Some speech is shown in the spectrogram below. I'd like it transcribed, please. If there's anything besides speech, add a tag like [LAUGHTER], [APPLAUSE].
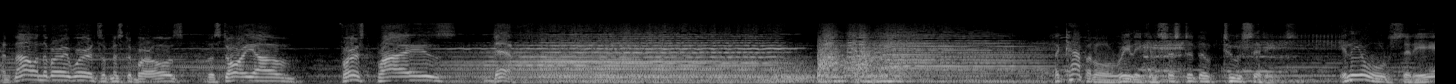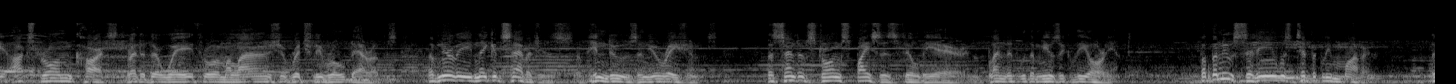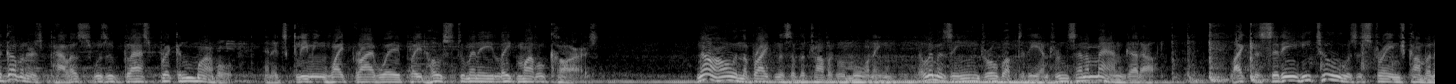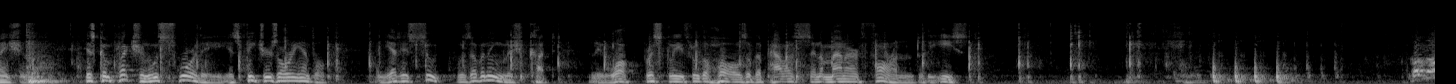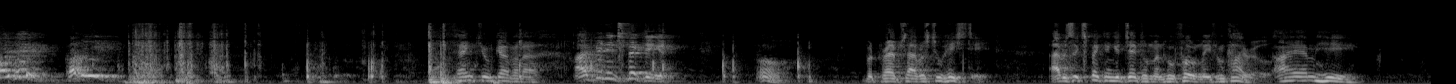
And now, in the very words of Mr. Burroughs, the story of First Prize Death. The capital really consisted of two cities. In the old city, ox-drawn carts threaded their way through a melange of richly robed Arabs, of nearly naked savages, of Hindus and Eurasians. The scent of strong spices filled the air and blended with the music of the Orient. But the new city was typically modern. The governor's palace was of glass brick and marble, and its gleaming white driveway played host to many late model cars. Now, in the brightness of the tropical morning, a limousine drove up to the entrance and a man got out. Like the city, he too was a strange combination. His complexion was swarthy, his features oriental, and yet his suit was of an English cut, and he walked briskly through the halls of the palace in a manner foreign to the East. Come right in. Come in. Thank you, Governor. I've been expecting it. Oh, but perhaps I was too hasty. I was expecting a gentleman who phoned me from Cairo. I am he.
